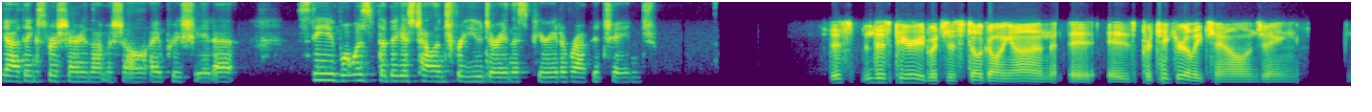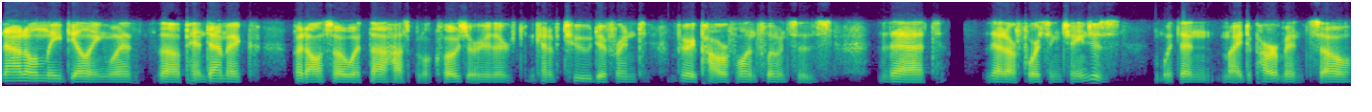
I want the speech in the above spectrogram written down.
Yeah, thanks for sharing that, Michelle. I appreciate it. Steve, what was the biggest challenge for you during this period of rapid change? This this period, which is still going on, is particularly challenging. Not only dealing with the pandemic, but also with the hospital closure. They're kind of two different, very powerful influences that that are forcing changes within my department. So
